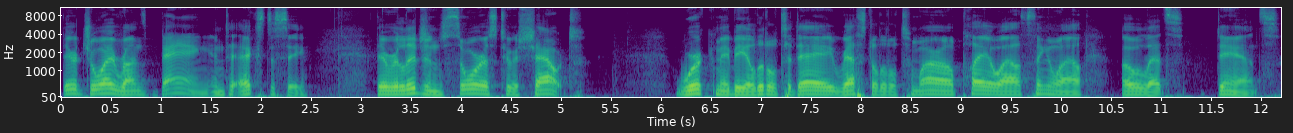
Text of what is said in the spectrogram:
Their joy runs bang into ecstasy. Their religion soars to a shout. Work maybe a little today, rest a little tomorrow, play a while, sing a while. Oh, let's dance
